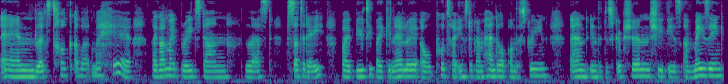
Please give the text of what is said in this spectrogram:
And let's talk about my hair. I got my braids done last saturday by beauty by Keneilwe. i will put her instagram handle on the screen and in the description she is amazing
